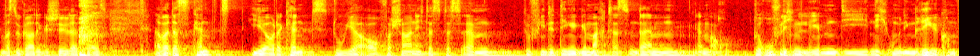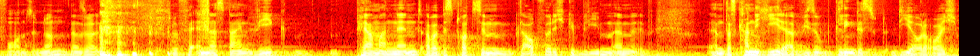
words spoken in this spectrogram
was du gerade geschildert hast. Aber das kennt ihr oder kennst du ja auch wahrscheinlich, dass, dass ähm, du viele Dinge gemacht hast in deinem ähm, auch beruflichen Leben, die nicht unbedingt regelkonform sind. Ne? Also du veränderst deinen Weg permanent, aber bist trotzdem glaubwürdig geblieben. Ähm, ähm, das kann nicht jeder. Wieso gelingt es dir oder euch?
